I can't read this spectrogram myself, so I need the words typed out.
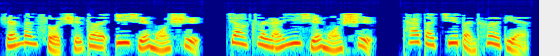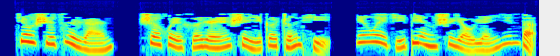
人们所持的医学模式叫自然医学模式。它的基本特点就是自然社会和人是一个整体，因为疾病是有原因的，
